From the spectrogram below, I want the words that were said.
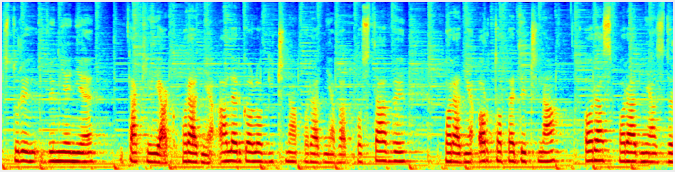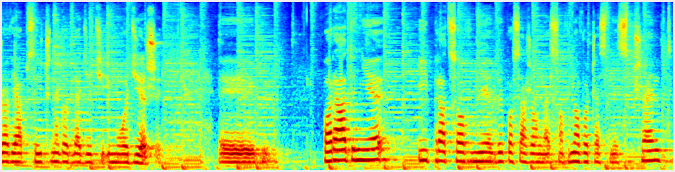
z których wymienię takie jak poradnia alergologiczna, poradnia wad postawy, poradnia ortopedyczna oraz poradnia zdrowia psychicznego dla dzieci i młodzieży. Poradnie i pracownie wyposażone są w nowoczesny sprzęt,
